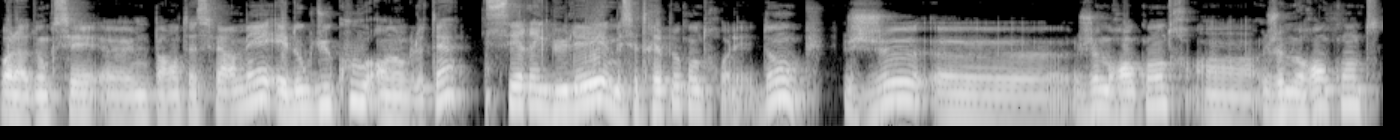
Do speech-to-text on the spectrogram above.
voilà, donc c'est euh, une parenthèse fermée. Et donc du coup, en Angleterre, c'est régulé, mais c'est très peu contrôlé. Donc je, euh, je, me, rends compte je me rends compte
